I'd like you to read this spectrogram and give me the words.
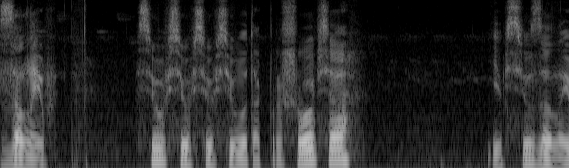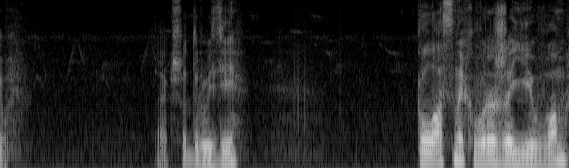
залив. Всю, всю, всю, всю отак пройшовся і всю залив. Так що, друзі, класних врожаїв вам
